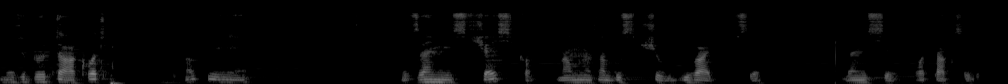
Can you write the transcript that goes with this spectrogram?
Я заберу так вот. Окей. За месяц часиков нам нужно быстро еще убивать всех. Донести. Вот так кстати.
